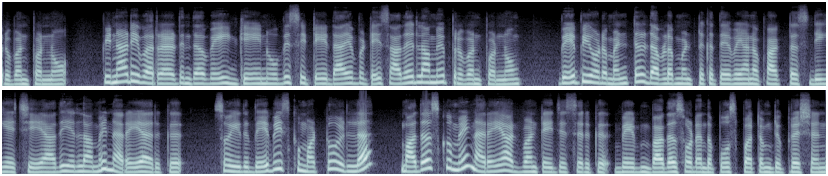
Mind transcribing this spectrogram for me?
ப்ரிவென்ட் பண்ணும். பின்னாடி வர்ற இந்த வெயிட் கெயின் ஒபிசிட்டி டயபெட்டிஸ் அது எல்லாமே ப்ரிவெண்ட் பண்ணும். பேபியோட மென்டல் டெவலப்மெண்ட்டுக்கு தேவையான ஃபேக்டர்ஸ் டிஹெச்ஏ அது எல்லாமே நிறையா இருக்குது ஸோ இது பேபிஸ்க்கு மட்டும் இல்லை மதர்ஸ்க்குமே நிறைய அட்வான்டேஜஸ் இருக்குது பே மதர்ஸோட அந்த போஸ்ட்மார்ட்டம் டிப்ரெஷன்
